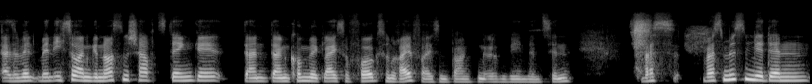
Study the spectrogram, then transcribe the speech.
also wenn, wenn ich so an Genossenschafts denke, dann, dann kommen mir gleich so Volks- und Raiffeisenbanken irgendwie in den Sinn. Was, was müssen wir denn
